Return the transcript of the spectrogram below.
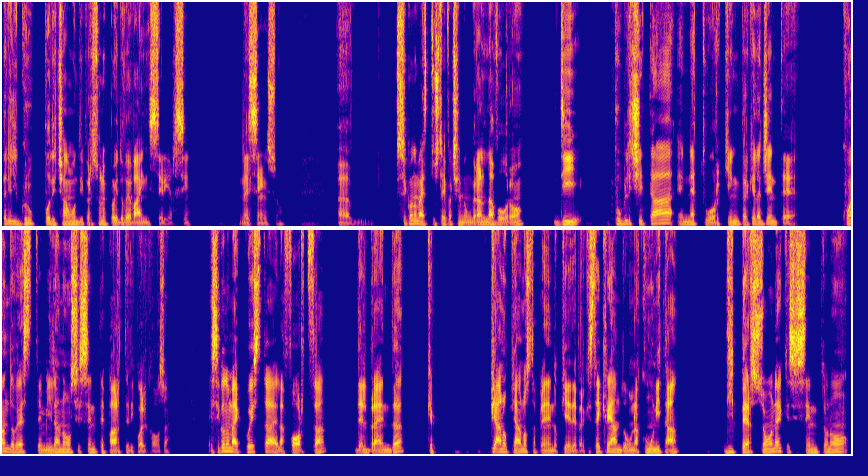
per il gruppo, diciamo, di persone poi dove va a inserirsi. Nel senso, eh, secondo me tu stai facendo un gran lavoro di pubblicità e networking perché la gente quando veste Milano si sente parte di qualcosa. E secondo me questa è la forza del brand che piano piano sta prendendo piede perché stai creando una comunità di persone che si sentono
